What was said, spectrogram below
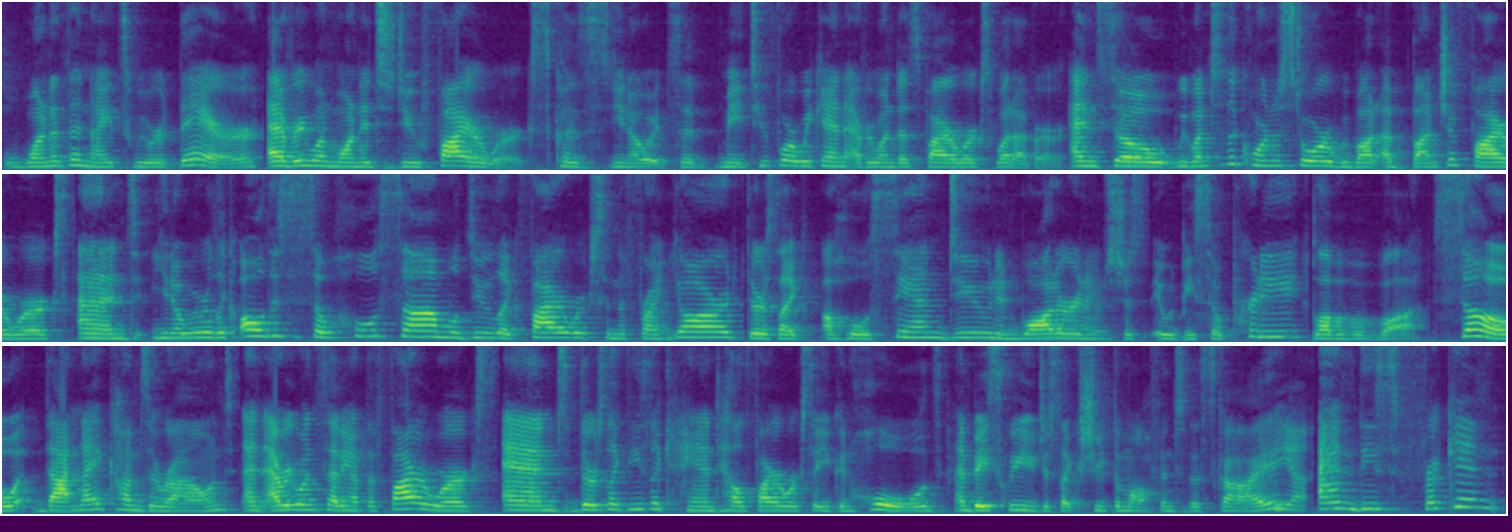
one of the nights we were there, everyone wanted to do fireworks because, you know, it's a May 2 4 weekend, everyone does fireworks, whatever. And so we went to the corner store, we bought a bunch of fireworks, and, you know, we were like, oh, this is so wholesome. We'll do like fireworks in the front yard. There's like a whole sand dune and water, and it was just, it would be so pretty, blah, blah, blah, blah, blah. So that night comes around, and everyone's setting up the fireworks, and there's like these like handheld fireworks that you can hold, and basically you just like shoot them off into the sky. Yeah. And these freaking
